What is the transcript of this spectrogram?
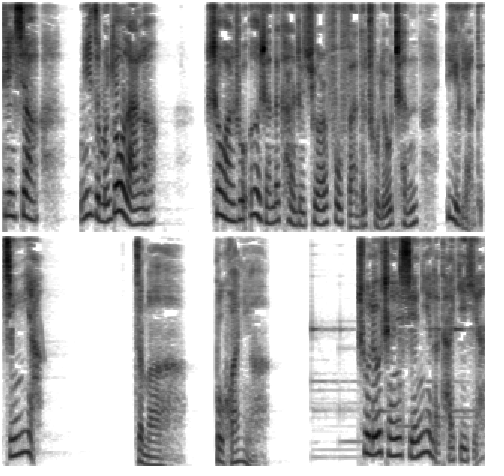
殿下，你怎么又来了？邵婉如愕然的看着去而复返的楚留臣，一脸的惊讶。怎么不欢迎啊？楚留臣斜睨了他一眼，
